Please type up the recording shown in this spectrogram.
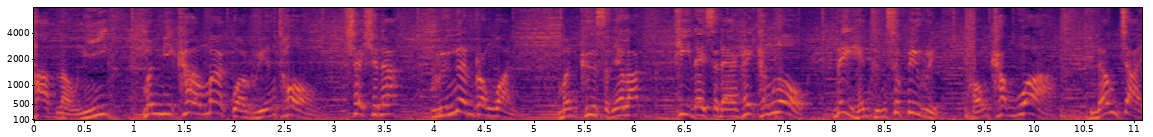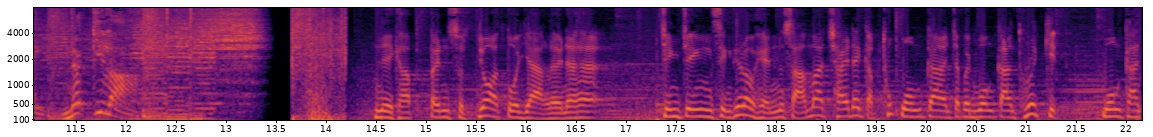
ภาพเหล่านี้ มันมีค่ามากกว่าเหรียญทองชัยชนะหรือเงินรางวัล มันคือสัญลักษณ์ที่ได้แสดงให้ทั้งโลกได้เห็นถึงสปิริตของคำว่า น้ำใจนักกีฬา นี่ครับ เป็นสุดยอดตัวอย่างเลยนะฮะ จริง ๆ สิ่งที่เราเห็นสามารถใช้ได้กับทุกวงการจะเป็นวงการธุรกิจ วงการ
